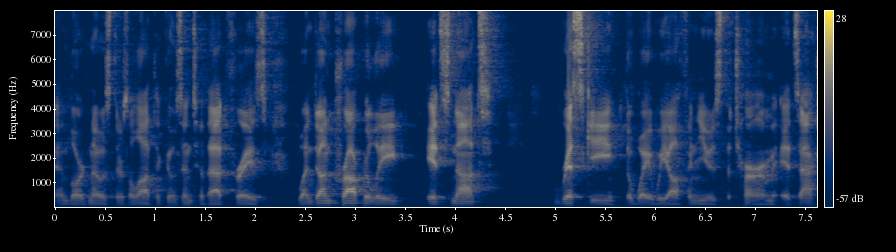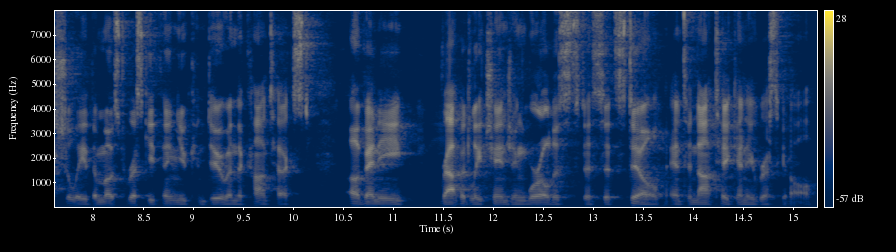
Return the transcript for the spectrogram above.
and Lord knows there's a lot that goes into that phrase, when done properly, it's not risky the way we often use the term. It's actually the most risky thing you can do in the context of any rapidly changing world is to sit still and to not take any risk at all.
